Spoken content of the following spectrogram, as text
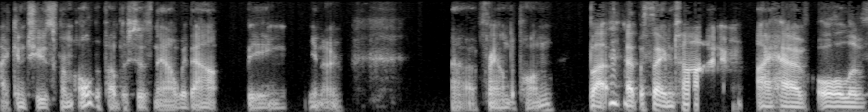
I can choose from all the publishers now without being, you know, uh, frowned upon. But at the same time, I have all of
